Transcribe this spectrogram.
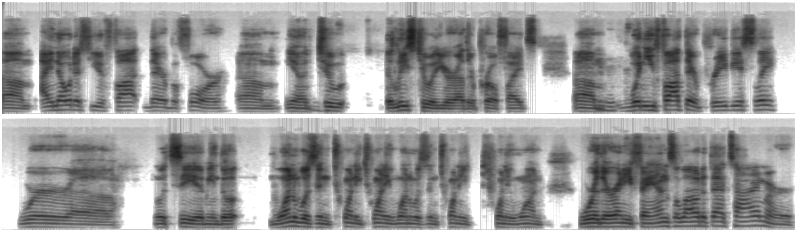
um, I noticed you fought there before. Um, you know, two at least two of your other pro fights. Um, mm-hmm. When you fought there previously, were uh, let's see, I mean the one was in 2020, one was in 2021. Were there any fans allowed at that time, or?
